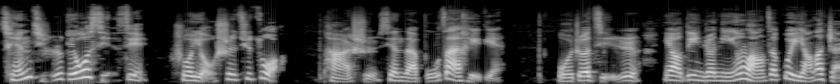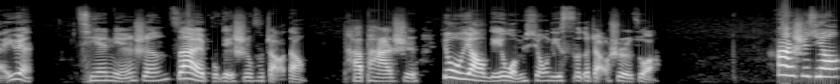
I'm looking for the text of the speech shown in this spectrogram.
前几日给我写信，说有事去做，怕是现在不在黑店。我这几日要盯着宁王在贵阳的宅院，千年身再不给师傅找到，他怕是又要给我们兄弟四个找事做。二师兄，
